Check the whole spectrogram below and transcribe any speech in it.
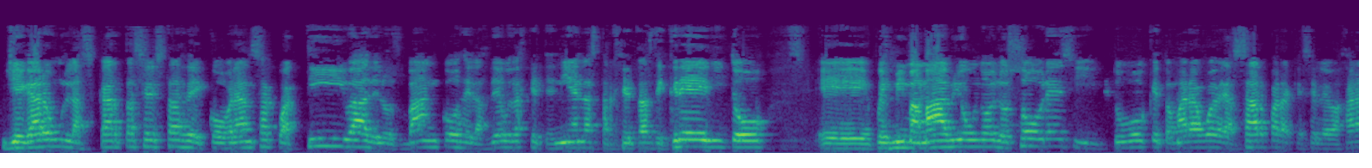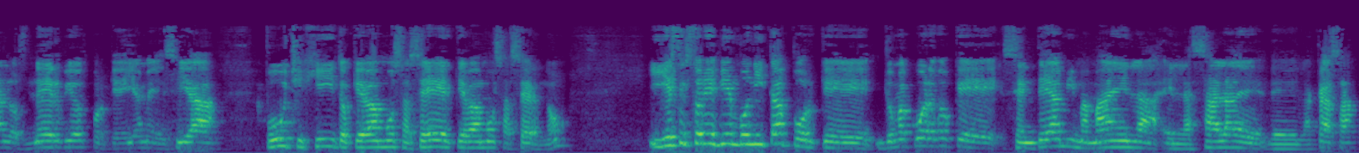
llegaron las cartas estas de cobranza coactiva de los bancos, de las deudas que tenían las tarjetas de crédito. Eh, pues mi mamá abrió uno de los sobres y tuvo que tomar agua de azar para que se le bajaran los nervios porque ella me decía, puchijito, ¿qué vamos a hacer? ¿Qué vamos a hacer? ¿No? Y esta historia es bien bonita porque yo me acuerdo que senté a mi mamá en la, en la sala de, la casa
